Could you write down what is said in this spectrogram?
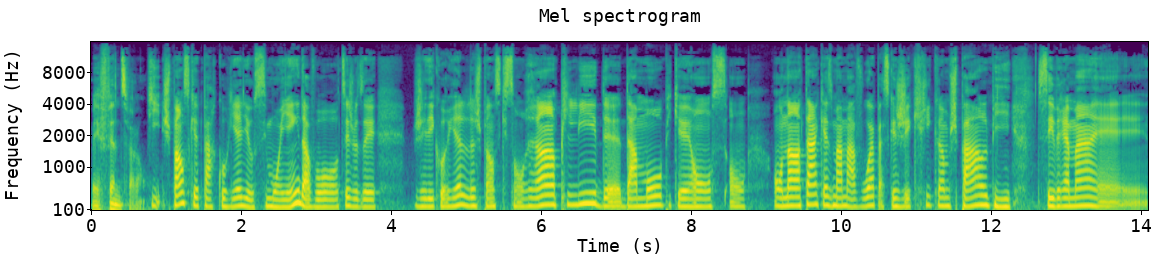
mais fait une différence. Puis je pense que par courriel, il y a aussi moyen d'avoir, tu sais, je veux dire, j'ai des courriels, là, je pense, qui sont remplis d'amour, puis qu'on on, on entend quasiment ma voix parce que j'écris comme je parle, puis c'est vraiment, euh, tu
